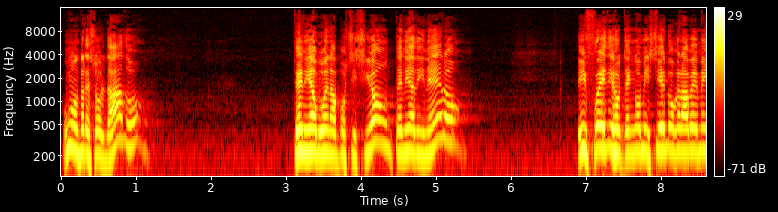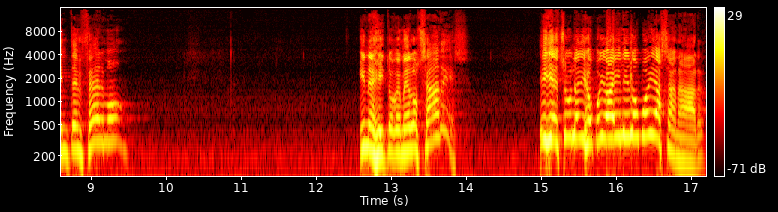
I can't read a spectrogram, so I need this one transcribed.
Un hombre soldado. Tenía buena posición, tenía dinero. Y fue y dijo, tengo mi siervo gravemente enfermo. Y necesito que me lo sanes. Y Jesús le dijo, voy a ir y lo voy a sanar.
